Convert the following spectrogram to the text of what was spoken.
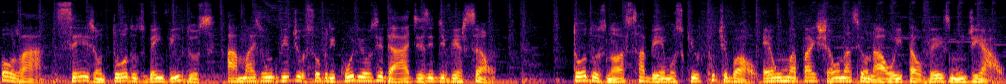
Olá, sejam todos bem-vindos a mais um vídeo sobre curiosidades e diversão. Todos nós sabemos que o futebol é uma paixão nacional e talvez mundial.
